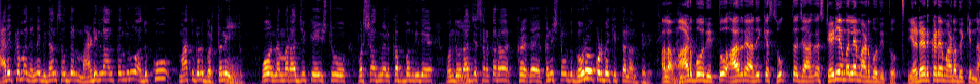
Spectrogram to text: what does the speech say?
ಕಾರ್ಯಕ್ರಮ ನಿನ್ನೆ ವಿಧಾನಸೌಧದಲ್ಲಿ ಮಾಡಿಲ್ಲ ಅಂತಂದ್ರು ಅದಕ್ಕೂ ಮಾತುಗಳು ಬರ್ತಾನೆ ಇತ್ತು. ಓ ನಮ್ಮ ರಾಜ್ಯಕ್ಕೆ ಇಷ್ಟು ವರ್ಷ ಆದ್ಮೇಲೆ ಕಪ್ ಬಂದಿದೆ ಒಂದು ರಾಜ್ಯ ಸರ್ಕಾರ ಕನಿಷ್ಠ ಒಂದು ಗೌರವ ಕೊಡ್ಬೇಕಿತ್ತಲ್ಲ ಅಂತೇಳಿ. ಅಲ್ಲ ಮಾಡ್ಬೋದಿತ್ತು ಆದ್ರೆ ಅದಕ್ಕೆ ಸೂಕ್ತ ಜಾಗ ಸ್ಟೇಡಿಯಂ ಅಲ್ಲೇ ಮಾಡ್ಬೋದಿತ್ತು. ಎರಡೆರಡು ಕಡೆ ಮಾಡೋದಕ್ಕಿನ್ನ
